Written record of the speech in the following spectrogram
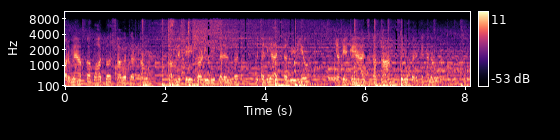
और मैं आपका बहुत बहुत स्वागत करता हूँ अपने श्री शॉर्ट यूट्यूब चैनल पर। तो चलिए आज का वीडियो या फिर कहें आज का काम शुरू करके ख़त्म करता हूँ।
